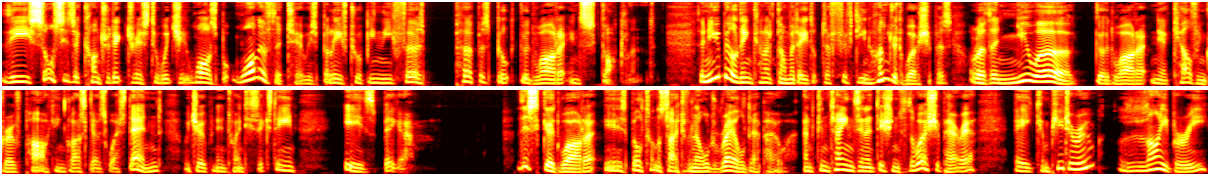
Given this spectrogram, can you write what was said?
The sources are contradictory as to which it was, but one of the two is believed to have been the first purpose built Gurdwara in Scotland. The new building can accommodate up to 1,500 worshippers, although the newer Gurdwara near Kelvingrove Park in Glasgow's West End, which opened in 2016, is bigger. This Gurdwara is built on the site of an old rail depot and contains, in addition to the worship area, a computer room, library,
